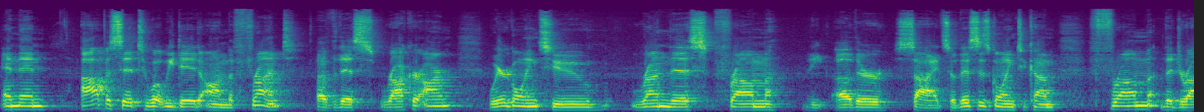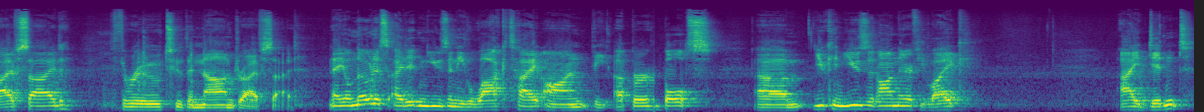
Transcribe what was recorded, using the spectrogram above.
And then opposite to what we did on the front of this rocker arm, we're going to run this from the other side. So this is going to come from the drive side through to the non-drive side. Now you'll notice I didn't use any Loctite on the upper bolts. Um, you can use it on there if you like. I didn't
